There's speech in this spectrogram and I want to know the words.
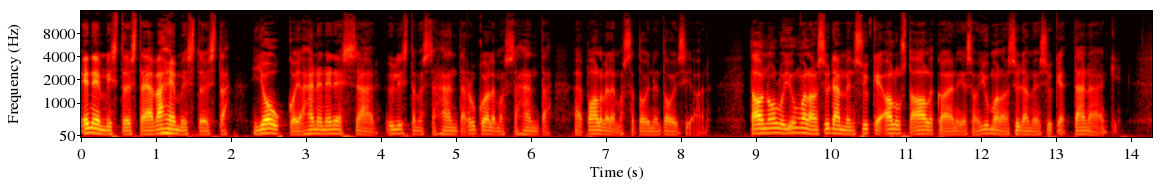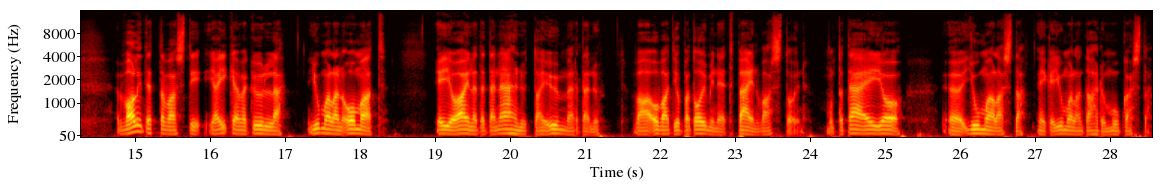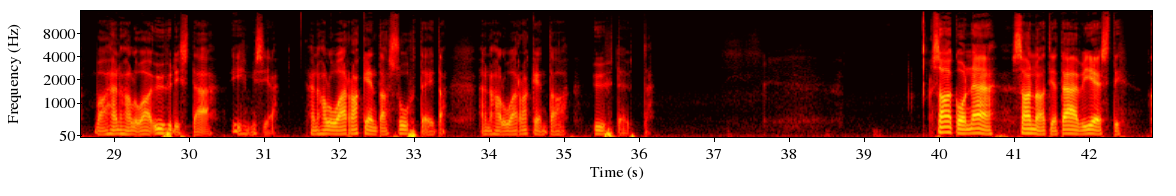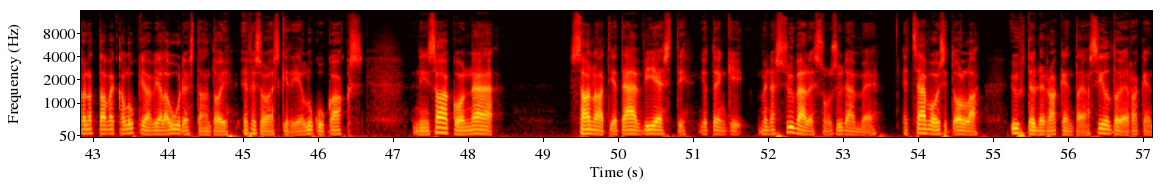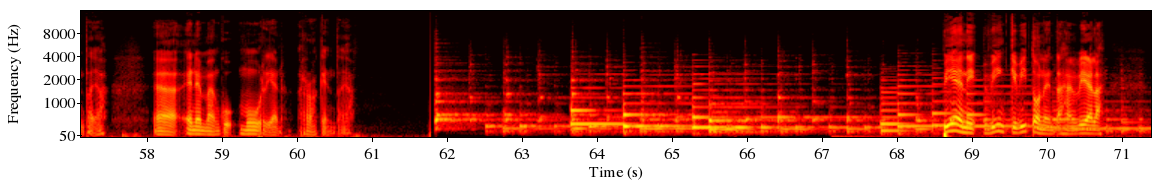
enemmistöistä ja vähemmistöistä joukkoja hänen edessään, ylistämässä häntä, rukoilemassa häntä, palvelemassa toinen toisiaan. Tämä on ollut Jumalan sydämen syke alusta alkaen ja se on Jumalan sydämen syke tänäänkin. Valitettavasti ja ikävä kyllä Jumalan omat ei ole aina tätä nähnyt tai ymmärtänyt, vaan ovat jopa toimineet päinvastoin. Mutta tämä ei ole Jumalasta eikä Jumalan tahdon mukasta, vaan hän haluaa yhdistää ihmisiä. Hän haluaa rakentaa suhteita. Hän haluaa rakentaa yhteyttä. Saako nämä sanat ja tämä viesti, kannattaa vaikka lukea vielä uudestaan toi Efesolaiskirjeen luku 2, niin saako nämä sanat ja tämä viesti jotenkin mennä syvälle sun sydämeen, että sä voisit olla yhteyden rakentaja, siltojen rakentaja, enemmän kuin muurien rakentaja. Pieni vinkki vitonen tähän vielä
